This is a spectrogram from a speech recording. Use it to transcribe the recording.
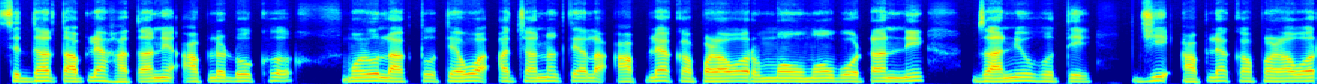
सिद्धार्थ आपल्या हाताने आपलं डोकं मळू लागतो तेव्हा अचानक त्याला आपल्या कपाळावर मऊ मऊ बोटांनी जाणीव होते जी आपल्या कपाळावर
